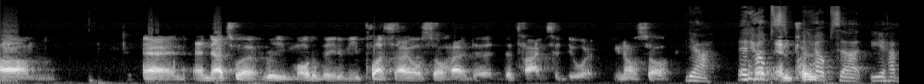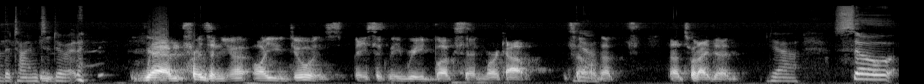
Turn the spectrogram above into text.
Um, and, and that's what really motivated me. Plus I also had the, the time to do it, you know, so. Yeah it helps. And, it helps that you have the time to do it. yeah, in prison, you, all you do is basically read books and work out. So yeah. that's that's what I did. Yeah. So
